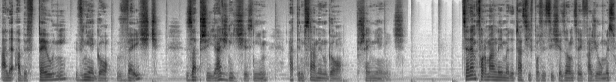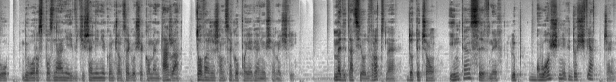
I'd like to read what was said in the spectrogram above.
ale aby w pełni w niego wejść, zaprzyjaźnić się z nim, a tym samym go przemienić. Celem formalnej medytacji w pozycji siedzącej w fazie umysłu było rozpoznanie i wyciszenie niekończącego się komentarza towarzyszącego pojawianiu się myśli. Medytacje odwrotne dotyczą intensywnych lub głośnych doświadczeń,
